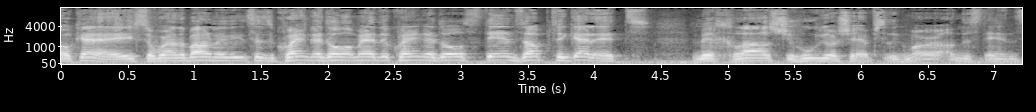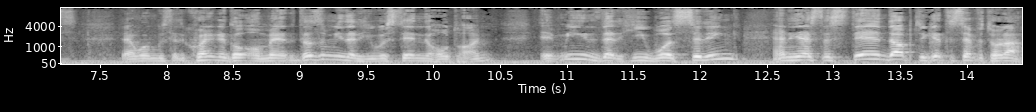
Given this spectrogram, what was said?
Okay, so we're on the bottom of it. Says the Kohen Gadol Omer, the Kohen Gadol stands up to get it. Michlal Shehu Yoshev. So the Gemara understands that when we said Kohen Gadol Omer, it doesn't mean that he was standing the whole time. It means that he was sitting and he has to stand up to get the Sefer Torah.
